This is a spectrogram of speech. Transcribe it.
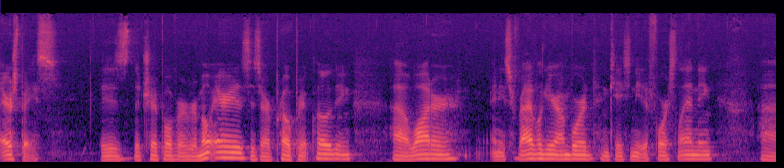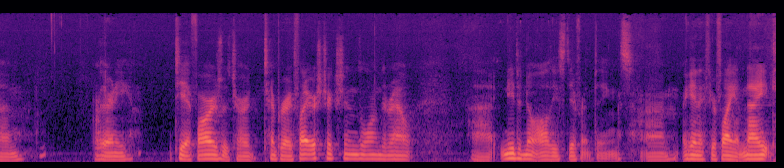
airspace is the trip over remote areas. Is there appropriate clothing? uh, water, any survival gear on board in case you need a forced landing. Um, are there any TFRs, which are temporary flight restrictions along the route? Uh, you need to know all these different things. Um, again, if you're flying at night,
